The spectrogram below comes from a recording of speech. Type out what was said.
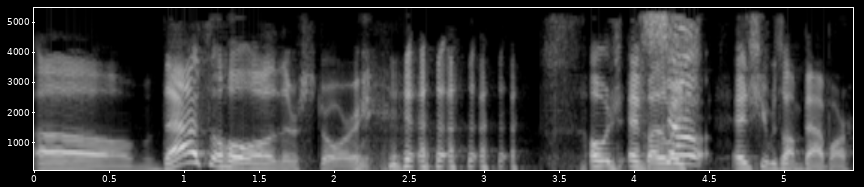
um, that's a whole other story. oh, and by the way, and she was on Babar.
